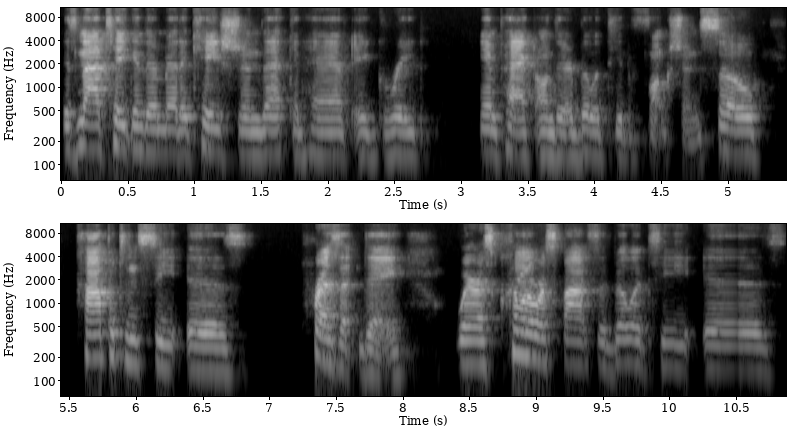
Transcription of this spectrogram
is not taking their medication, that can have a great impact on their ability to function. So competency is present day, whereas criminal responsibility is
